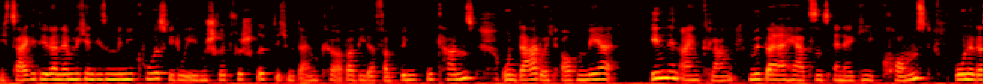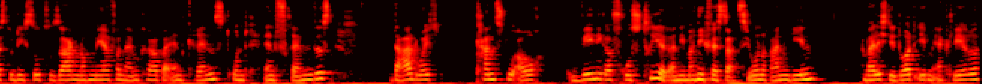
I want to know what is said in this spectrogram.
Ich zeige dir dann nämlich in diesem Minikurs, wie du eben Schritt für Schritt dich mit deinem Körper wieder verbinden kannst und dadurch auch mehr in den Einklang mit deiner Herzensenergie kommst, ohne dass du dich sozusagen noch mehr von deinem Körper entgrenzt und entfremdest. Dadurch kannst du auch weniger frustriert an die Manifestation rangehen weil ich dir dort eben erkläre,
